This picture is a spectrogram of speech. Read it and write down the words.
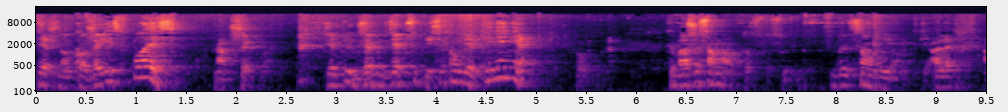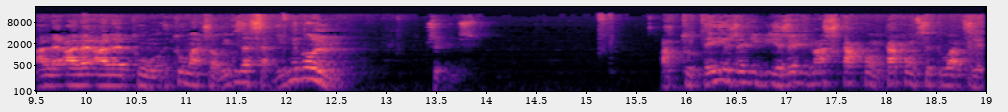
wiesz, no gorzej jest w poezji na przykład, gdzie, gdzie, gdzie przypisy są wielkie, nie, nie. Chyba, że sam autor stosuje. Są wyjątki, ale, ale, ale, ale tłum- tłumaczowi w zasadzie nie wolno przypisu. A tutaj, jeżeli, jeżeli masz taką, taką sytuację,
